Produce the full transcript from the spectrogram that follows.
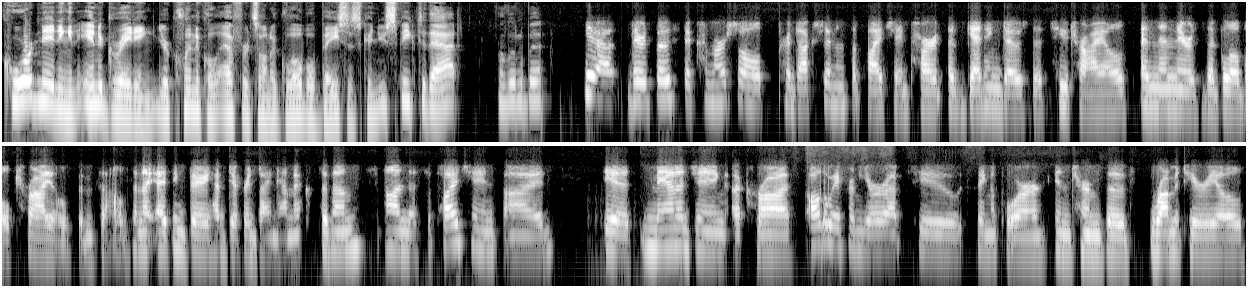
coordinating and integrating your clinical efforts on a global basis. Can you speak to that a little bit? Yeah, there's both the commercial production and supply chain part of getting doses to trials, and then there's the global trials themselves. And I, I think they have different dynamics to them. On the supply chain side, it's managing across all the way from Europe to Singapore in terms of raw materials,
